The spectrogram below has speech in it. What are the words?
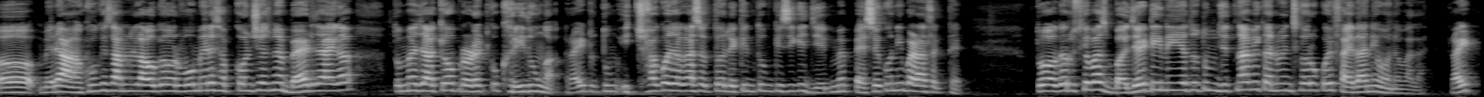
आ, मेरे आँखों के सामने लाओगे और वो मेरे सबकॉन्शियस में बैठ जाएगा तो मैं जाके वो प्रोडक्ट को खरीदूँगा राइट तुम इच्छा को जगा सकते हो लेकिन तुम किसी की जेब में पैसे को नहीं बढ़ा सकते। तो अगर उसके पास बजट ही नहीं है तो तुम जितना भी कन्विंस करो कोई फ़ायदा नहीं होने वाला है। राइट?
